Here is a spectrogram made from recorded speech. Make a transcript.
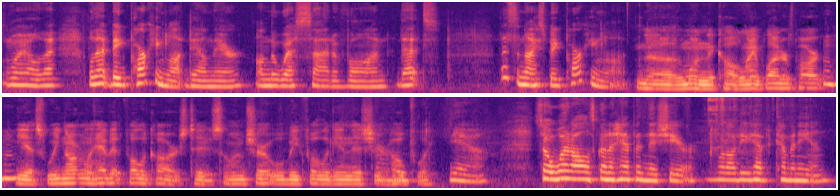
Well, that well that big parking lot down there on the west side of Vaughn, that's that's a nice big parking lot. Uh, the one they call Lamplighter Park. Mm-hmm. Yes, we normally have it full of cars too, so I'm sure it will be full again this Uh-huh. year, hopefully. Yeah. So what all is going to happen this year? What all do you have coming in?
